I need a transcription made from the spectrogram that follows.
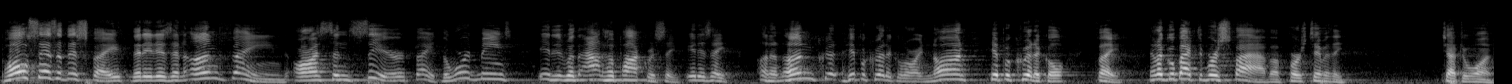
Paul says of this faith that it is an unfeigned or a sincere faith. The word means it is without hypocrisy. It is a, an unhypocritical or a non hypocritical faith. Now, I'll go back to verse 5 of 1 Timothy chapter 1.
